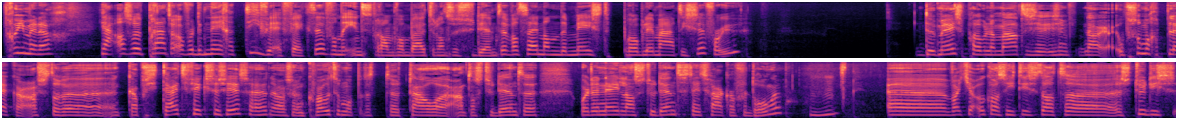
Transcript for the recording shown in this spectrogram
Goedemiddag. Ja, als we praten over de negatieve effecten van de instroom van buitenlandse studenten, wat zijn dan de meest problematische voor u? De meest problematische is nou, op sommige plekken als er uh, een capaciteitsfixus is, hè, als er een quotum op het totaal uh, aantal studenten, worden Nederlandse studenten steeds vaker verdrongen. Mm -hmm. uh, wat je ook wel ziet is dat studies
